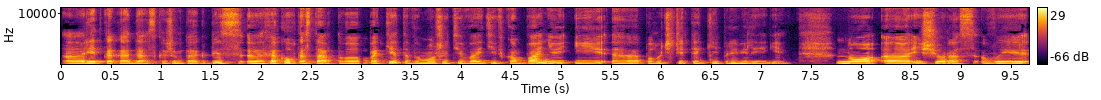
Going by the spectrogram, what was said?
Э, редко когда, скажем так, без э, какого-то стартового пакета вы можете войти в компанию и получить такие привилегии. Но еще раз, вы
